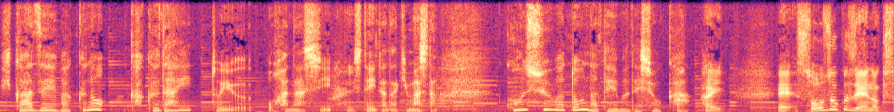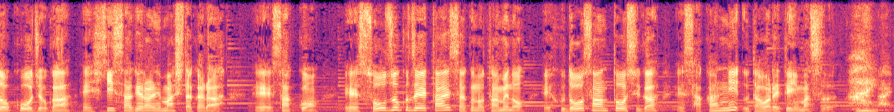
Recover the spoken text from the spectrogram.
非課税枠の拡大というお話していただきました、今週はどんなテーマでしょうか？はい、えー相続税の基礎控除がえー引き下げられましたから、えー昨今えー相続税対策のためのえー不動産投資がえー盛んに謳われています、はい、はい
